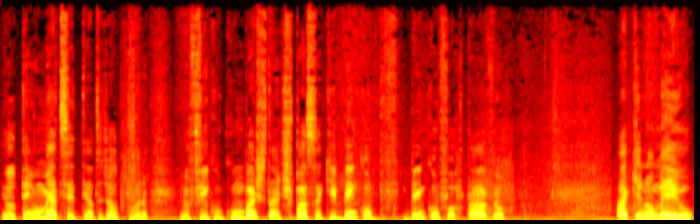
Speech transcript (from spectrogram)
Eu tenho 1,70m de altura. Eu fico com bastante espaço aqui, bem, bem confortável. Aqui no meio,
